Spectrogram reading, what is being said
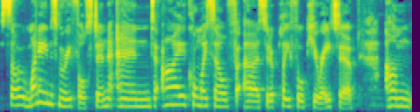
So my name is Marie Foulston, and I call myself a sort of playful curator. Um,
